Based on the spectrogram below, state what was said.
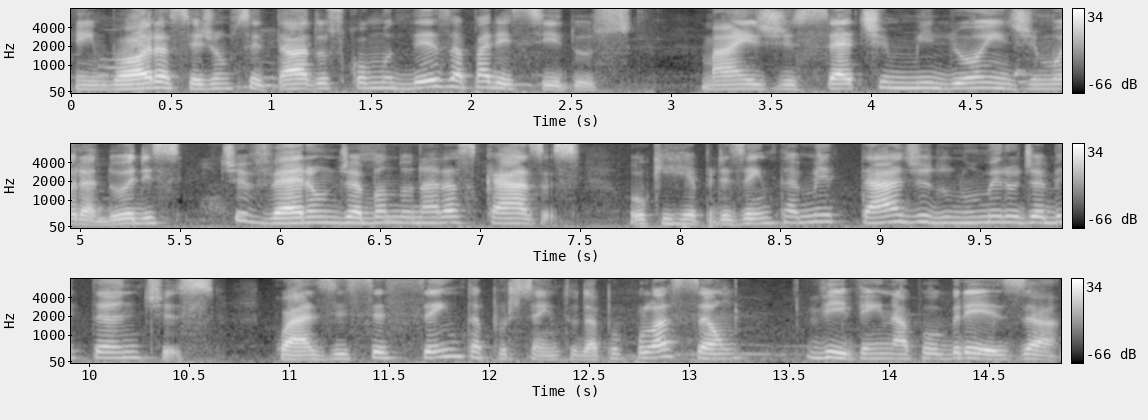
embora sejam citados como desaparecidos. Mais de 7 milhões de moradores tiveram de abandonar as casas, o que representa metade do número de habitantes. Quase 60% da população vivem na pobreza.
